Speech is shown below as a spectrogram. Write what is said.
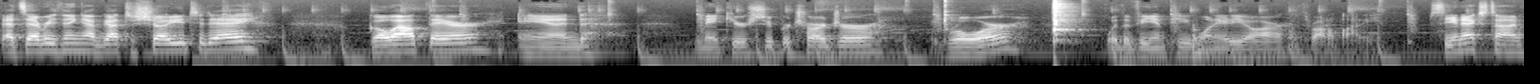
That's everything I've got to show you today. Go out there and make your supercharger roar with a VMP 180R throttle body. See you next time.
